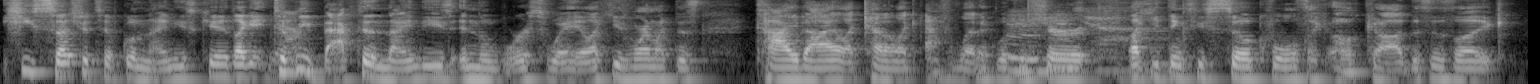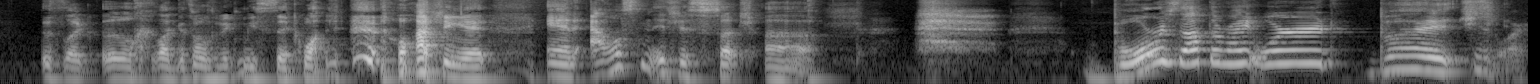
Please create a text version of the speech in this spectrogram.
he's such a typical '90s kid. Like it took Yeah. me back to the '90s in the worst way. Like he's wearing like this tie dye, like kind of like athletic looking Mhm. shirt. Yeah. Like he thinks he's so cool. It's like oh god, this is like it's like ugh, like it's almost making me sick watching watching it. And Allison is just such a bore is not the right word, but She's a bore.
